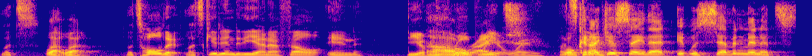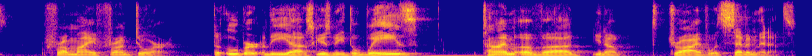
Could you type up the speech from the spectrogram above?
Let's What? What? let's hold it. Let's get into the NFL in the appropriate right. way. Let's well, can do I just say that it was seven minutes from my front door. The Uber, the uh, excuse me, the Waze time of uh, you know drive was seven minutes.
